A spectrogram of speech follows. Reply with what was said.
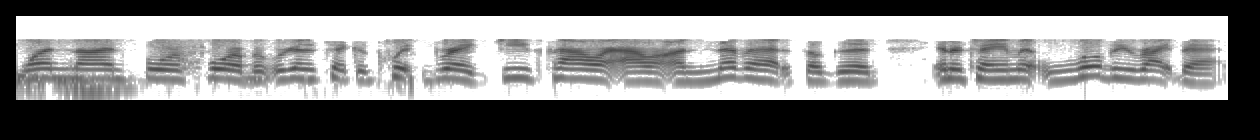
one nine four four. But we're going to take a quick break. G's Power Hour on Never Had It So Good Entertainment. We'll be right back.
